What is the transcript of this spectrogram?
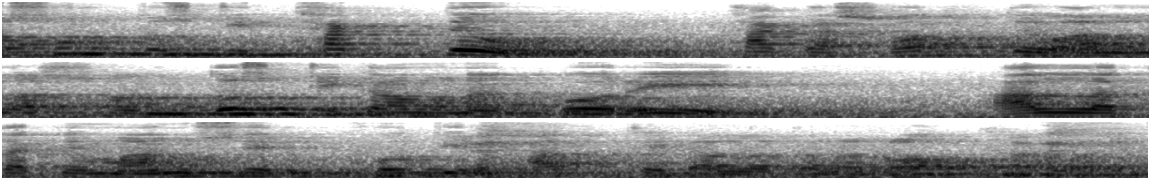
অসন্তুষ্টি থাকতেও, থাকা সত্ত্বেও আল্লাহ সন্তুষ্টি কামনা করে, আল্লাহ তাকে মানুষের ক্ষতির হাত থেকে আল্লাহ তালা রক্ষা করেন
